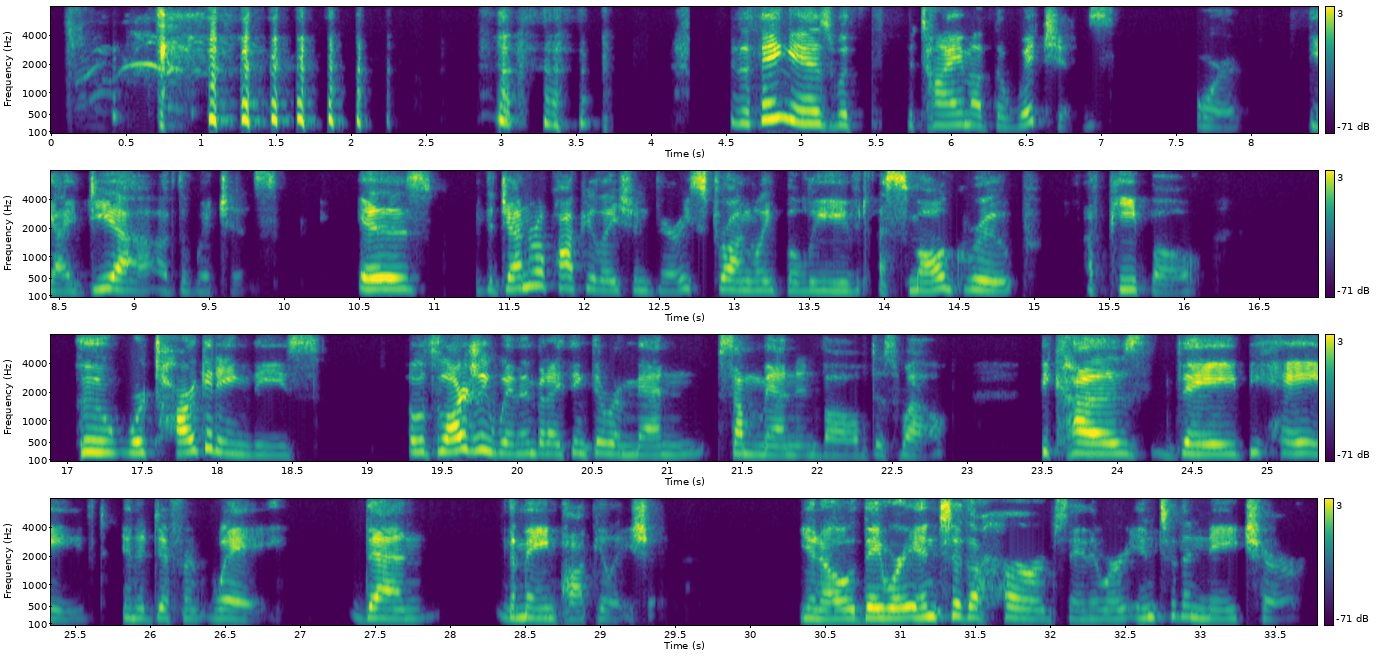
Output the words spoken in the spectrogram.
the thing is, with the time of the witches, or the idea of the witches, is the general population very strongly believed a small group of people who were targeting these. It was largely women, but I think there were men, some men involved as well, because they behaved in a different way than the main population. You know, they were into the herbs, they, they were into the nature.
